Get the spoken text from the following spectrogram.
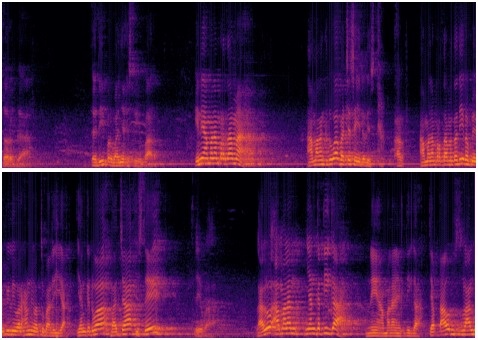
surga. Jadi perbanyak istighfar. Ini amalan pertama. Amalan kedua baca Sayyidul Istighfar. Amalan pertama tadi Rabbi fili warhamni wa tubaliyya. Yang kedua baca istighfar. Lalu amalan yang ketiga. Ini amalan yang ketiga. Tiap tahun selalu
